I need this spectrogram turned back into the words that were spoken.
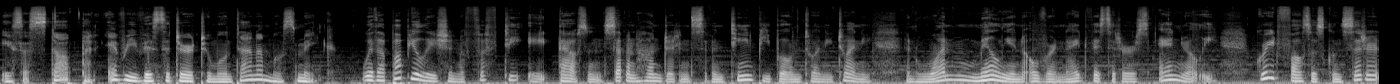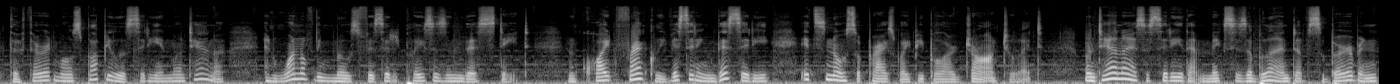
is a stop that every visitor to Montana must make. With a population of 58,717 people in 2020 and 1 million overnight visitors annually, Great Falls is considered the third most populous city in Montana and one of the most visited places in this state. And quite frankly, visiting this city, it's no surprise why people are drawn to it. Montana is a city that mixes a blend of suburban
